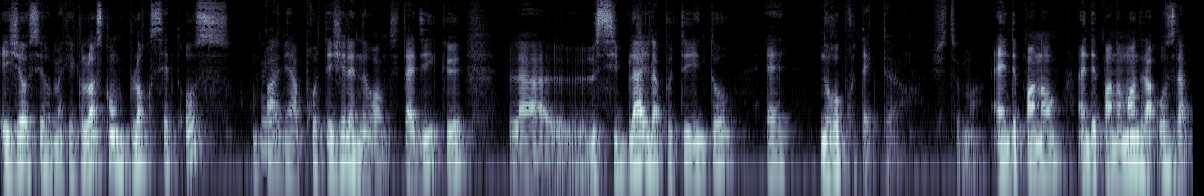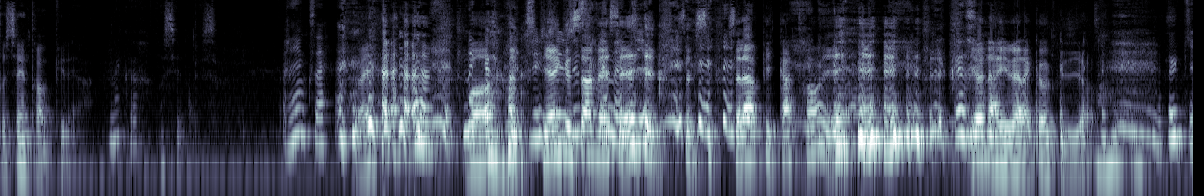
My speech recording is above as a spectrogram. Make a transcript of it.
Et j'ai aussi remarqué que lorsqu'on bloque cette hausse, on Oui. parvient à protéger les neurones. C'est-à-dire que la- euh, le ciblage de la protéine tau est neuroprotecteur, justement, indépendant, indépendamment de la hausse de la pression intraoculaire. D'accord. C'est ça. Rien que ça. Ouais. bon, rien que ça, mais cela a pris 4 ans et, et on est arrivé à la conclusion. Ok.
